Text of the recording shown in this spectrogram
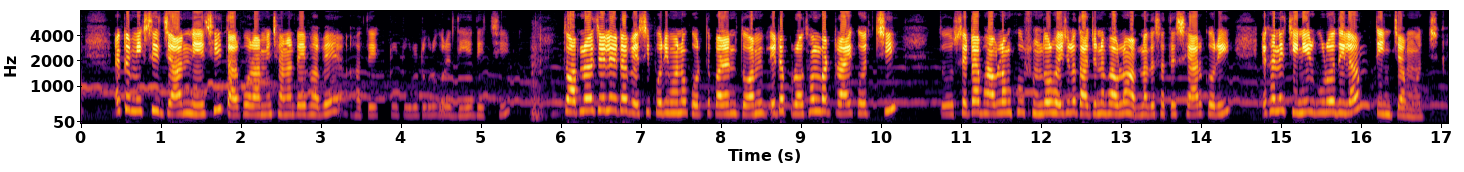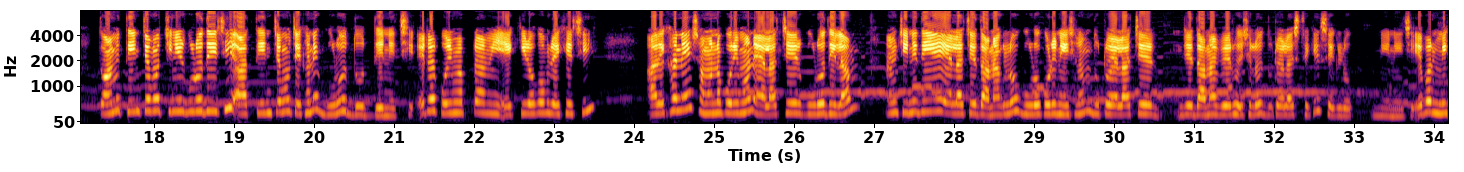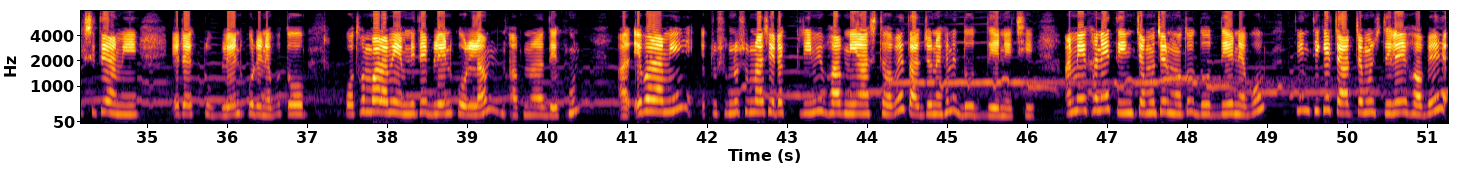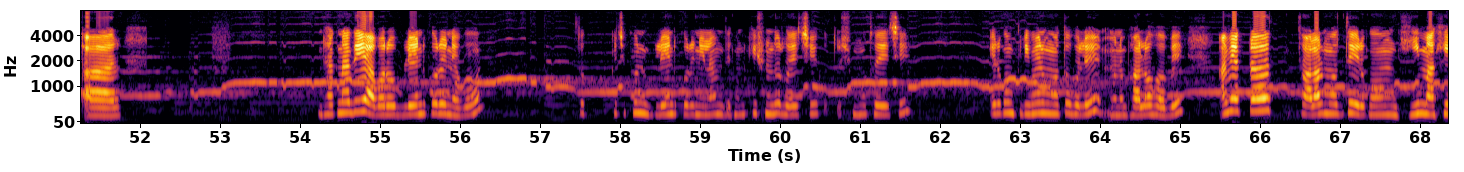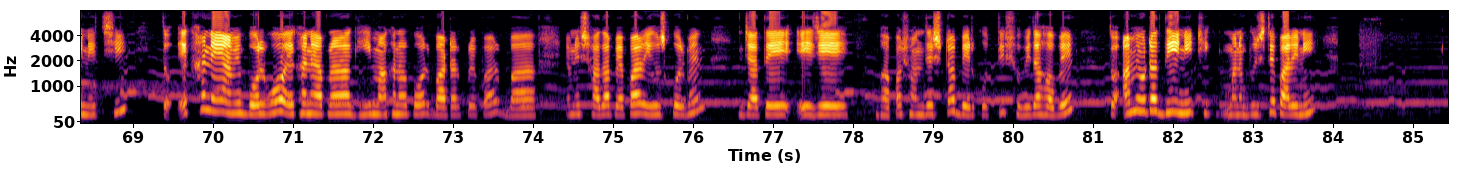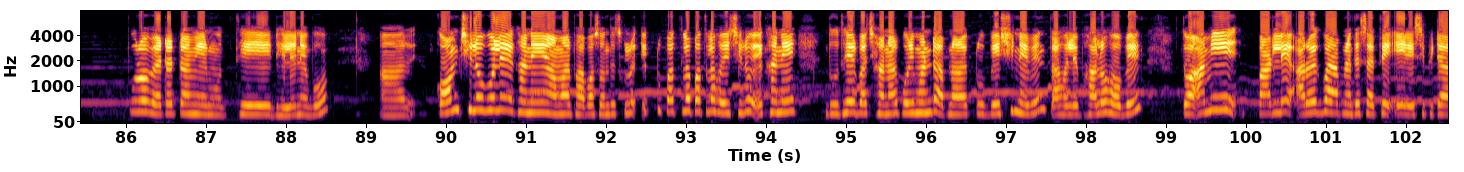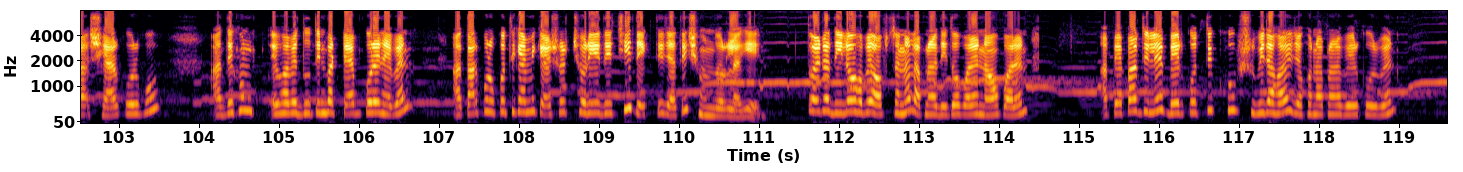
একটা মিক্সির জার নিয়েছি, তারপর আমি ছানাটা এভাবে হাতে একটু টুকরো টুকরো করে দিয়ে দিচ্ছি। তো আপনারা চাইলে এটা বেশি পরিমাণও করতে পারেন। তো আমি এটা প্রথমবার ট্রাই করছি, তো সেটা ভাবলাম খুব সুন্দর হয়েছিল, তার জন্য ভাবলাম আপনাদের সাথে শেয়ার করি। এখানে চিনির গুঁড়ো দিলাম তিন চামচ। তো আমি তিন চামচ চিনির গুঁড়ো দিয়েছি আর তিন চামচ এখানে গুঁড়ো দুধ দিয়ে নিচ্ছি। এটার পরিমাপটা আমি একই রকম রেখেছি। আর এখানে সামান্য পরিমাণ এলাচের গুঁড়ো দিলাম। আমি চিনি দিয়ে এলাচের দানাগুলো গুঁড়ো করে নিয়েছিলাম। দুটো এলাচের যে দানা বের হয়েছিল, দুটো এলাচ থেকে সেগুলো নিয়ে নিয়েছি। এবার মিক্সিতে আমি এটা একটু ব্লেন্ড করে নেব। তো প্রথমবার আমি এমনিতে ব্লেন্ড করলাম, আপনারা দেখুন। আর এবার আমি একটু শুকনো শুকনো আছে, এটা ক্রিমি ভাব নিয়ে আসতে হবে, তার জন্য এখানে দুধ দিয়ে নিচ্ছি। আমি এখানে তিন চামচের মতো দুধ দিয়ে নেব। তিন থেকে চার চামচ দিলেই হবে, আর ঢাকনা দিয়ে আবারও ব্লেন্ড করে নেব। কিছুক্ষণ ব্লেন্ড করে নিলাম। দেখুন কি সুন্দর হয়েছে, কত স্মুথ হয়েছে। এরকম ক্রিমের মতো হলে মানে ভালো হবে। আমি একটা থালার মধ্যে এরকম ঘি মাখিয়ে নিচ্ছি। তো এখানে আমি বলব, এখানে আপনারা ঘি মাখানোর পর বাটার পেপার বা এমনি সাদা পেপার ইউজ করবেন। যাতে এই যে ভাপা সন্দেশটা বের করতে সুবিধা হবে। তো আমি ওটা দিইনি, ঠিক মানে বুঝতে পারিনি। পুরো ব্যাটারটা আমি এর মধ্যে ঢেলে নেব। আর কম ছিল বলে এখানে আমার ভাপা সন্দেশগুলো একটু পাতলা পাতলা হয়েছিল। এখানে দুধের বা ছানার পরিমাণটা আপনারা একটু বেশি নেবেন, তাহলে ভালো হবে। তো আমি পারলে আরও একবার আপনাদের সাথে এই রেসিপিটা শেয়ার করব। আর দেখুন, এভাবে দু তিনবার ট্যাপ করে নেবেন। আর তারপর উপর থেকে আমি ক্যাশর ছড়িয়ে দিচ্ছি, দেখতে যাতে সুন্দর লাগে। তো এটা দিলেও হবে অপশনাল আপনারা দিতেও পারেন, নাও পারেন। আর পেপার দিলে বের করতে খুব সুবিধা হয় যখন আপনারা বের করবেন।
